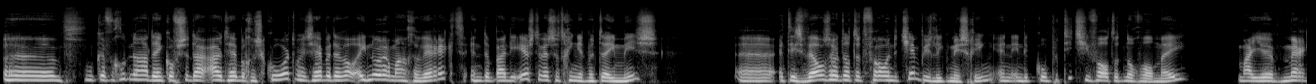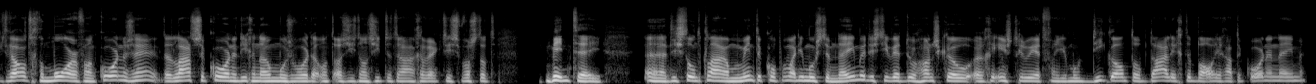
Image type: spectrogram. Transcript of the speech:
Uh, moet ik even goed nadenken of ze daaruit hebben gescoord. Maar ze hebben er wel enorm aan gewerkt. En de, bij die eerste wedstrijd ging het meteen mis. Uh, het is wel zo dat het vooral in de Champions League misging. En in de competitie valt het nog wel mee. Maar je merkt wel het gemoor van corners. Hè? De laatste corner die genomen moest worden. Want als je dan ziet dat er aan gewerkt is, was dat Minte. Uh, die stond klaar om hem in te koppen, maar die moest hem nemen. Dus die werd door Hansko uh, geïnstrueerd van je moet die kant op, daar ligt de bal, je gaat de corner nemen.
